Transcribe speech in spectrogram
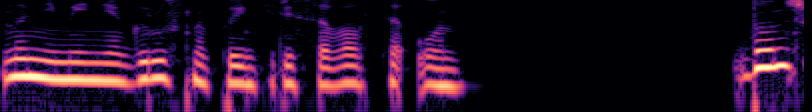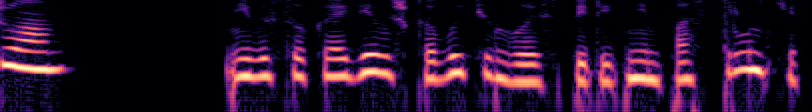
но не менее грустно поинтересовался он. «Дон Жуан», Невысокая девушка вытянулась перед ним по струнке,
